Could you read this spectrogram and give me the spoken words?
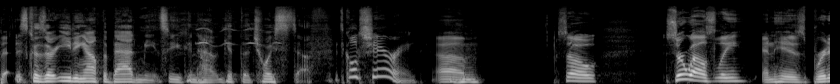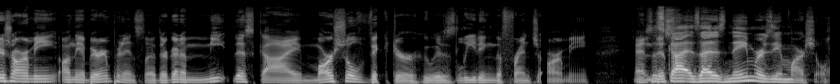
It's it's because they're eating out the bad meat so you can have get the choice stuff. it's called sharing. Um, Mm-hmm. so Sir Wellesley and his British army on the Iberian Peninsula, they're going to meet this guy Marshal Victor, who is leading the French army. And is this, guy is that his name or is he a marshal?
